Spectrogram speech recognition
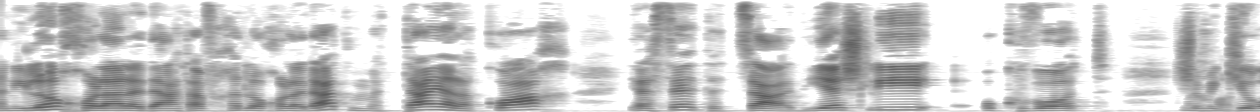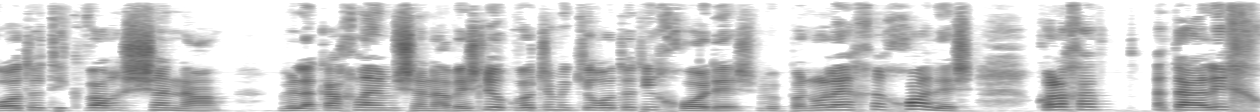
אני לא יכולה לדעת, אף אחד לא יכול לדעת, מתי הלקוח יעשה את הצעד. יש לי עוקבות נכון. שמכירות אותי כבר שנה, ולקח להם שנה, ויש לי עוקבות שמכירות אותי חודש, ופנו אליי אחרי חודש. כל אחד, התהליך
